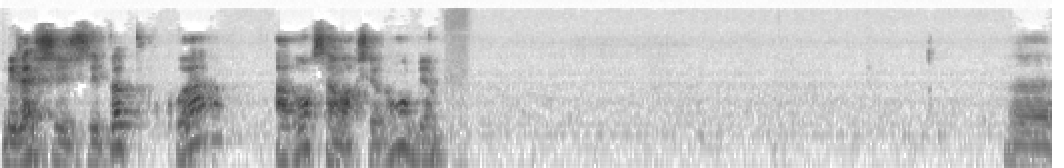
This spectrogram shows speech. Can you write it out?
Mais là, je, je sais pas pourquoi. Avant, ça marchait vraiment bien. Euh,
